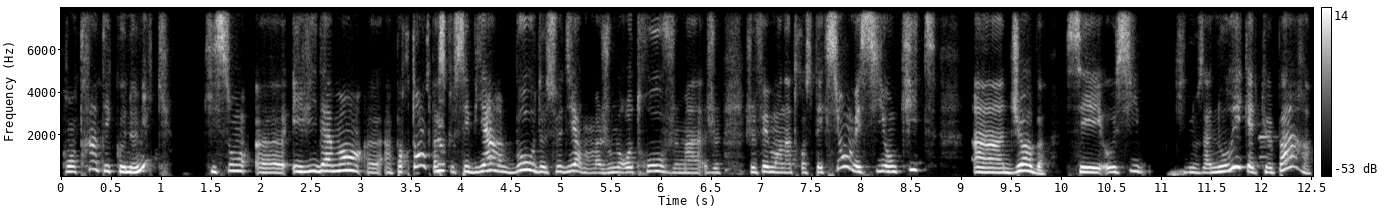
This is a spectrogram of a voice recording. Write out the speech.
contraintes économiques qui sont euh, évidemment euh, importantes parce que c'est bien beau de se dire moi, je me retrouve, je, je, fais mon introspection, mais si on quitte un job, c'est aussi qui nous a nourris quelque part,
